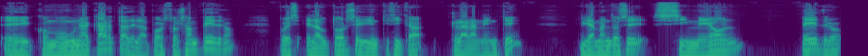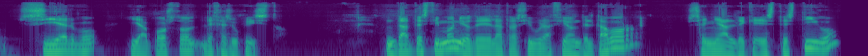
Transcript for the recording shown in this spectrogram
eh, como una carta del apóstol San Pedro, pues el autor se identifica claramente, llamándose Simeón, Pedro, siervo y apóstol de Jesucristo. Da testimonio de la transfiguración del Tabor, señal de que es testigo,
